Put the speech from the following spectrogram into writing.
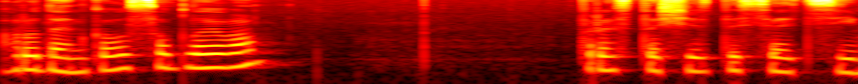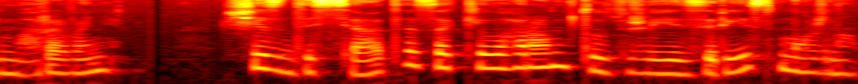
Грудинка особлива. 367 гривень. 60 за кілограм. Тут вже є зріз, можна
